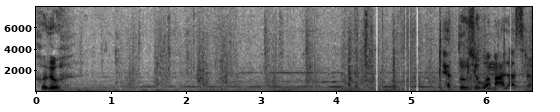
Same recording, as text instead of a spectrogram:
خذوه. حطوه جوا مع الأسرى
